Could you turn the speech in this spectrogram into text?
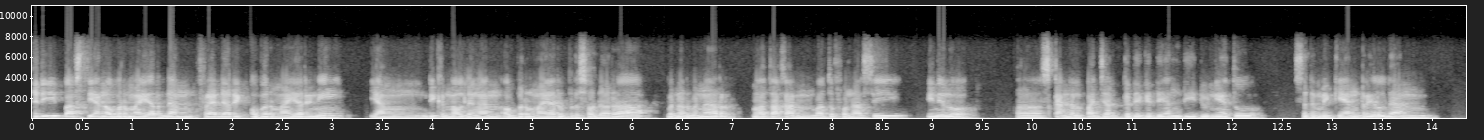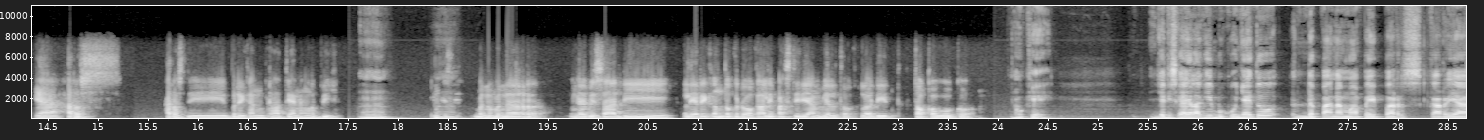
Jadi Bastian Obermeyer dan Frederick Obermeyer ini yang dikenal dengan Obermeyer bersaudara benar-benar meletakkan batu fondasi ini loh uh, skandal pajak gede-gedean di dunia itu sedemikian real dan ya harus harus diberikan perhatian yang lebih. Mm. Ini mm. benar-benar nggak bisa dilirik untuk kedua kali pasti diambil tuh kalau di toko buku. Oke. Okay. Jadi sekali lagi bukunya itu The Panama Papers karya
